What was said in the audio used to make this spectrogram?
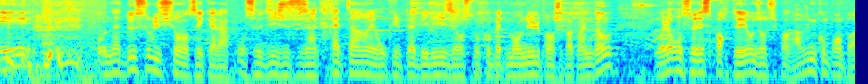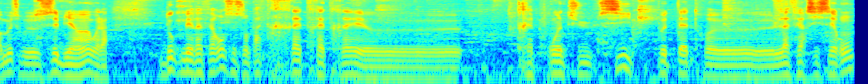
Et on a deux solutions dans ces cas-là. On se dit je suis un crétin et on culpabilise et on se trouve complètement nul pendant je sais pas combien de temps. Ou alors on se laisse porter en disant c'est pas grave, je ne comprends pas, mais c'est- c'est bien, voilà. Donc mes références ne sont pas très très très euh, très pointues. Si peut-être euh, l'affaire Cicéron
